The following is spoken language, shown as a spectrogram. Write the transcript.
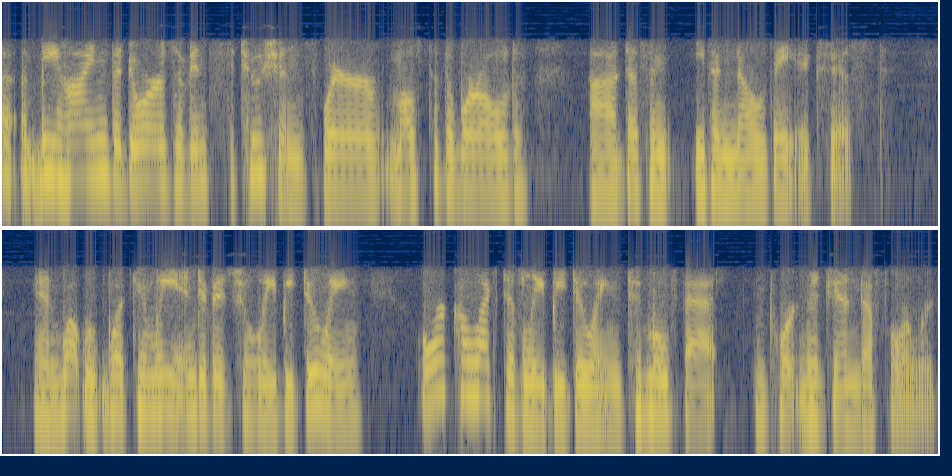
uh, behind the doors of institutions where most of the world uh, doesn't even know they exist. And what what can we individually be doing, or collectively be doing, to move that important agenda forward?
